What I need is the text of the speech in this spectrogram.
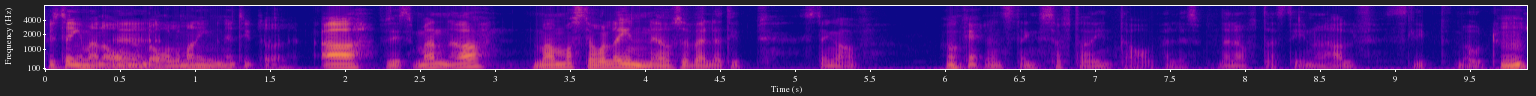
hur stänger man av den då? Eh. Håller man inne typ då eller? Ja, precis. Man, ja, man måste hålla inne och så välja typ stänga av. Okej. Den stängs ofta inte av. Eller så. Den är oftast i någon halv sleep mode. Mm.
